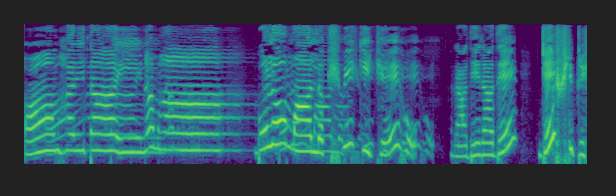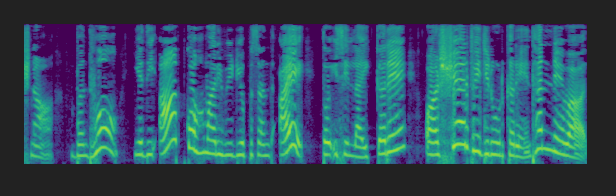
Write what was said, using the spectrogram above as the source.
ॐ हरिताई नमः। बोलो माँ लक्ष्मी की जय हो। राधे राधे, जय श्री कृष्णा। बंधुओं, यदि आपको हमारी वीडियो पसंद आए तो इसे लाइक करें और शेयर भी ज़रूर करें। धन्यवाद।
